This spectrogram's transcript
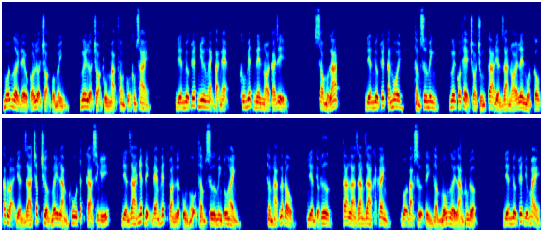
mỗi người đều có lựa chọn của mình, ngươi lựa chọn phùng mạc phong cũng không sai. Điền nhược tuyết như ngạnh tại nghẹn, không biết nên nói cái gì. Sau một lát, điền nhược tuyết cắn môi, thẩm sư minh ngươi có thể cho chúng ta điền ra nói lên một câu các loại điền ra chấp trưởng mây làm khu tất cả sinh ý, điền ra nhất định đem hết toàn lực ủng hộ thẩm sư minh tu hành thẩm hạc lắc đầu, điền tiểu thư, ta là giang gia khách khanh, bội bạc sự tỉnh thẩm mẫu người làm không được. Điền nhược tuyết nhíu mày,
